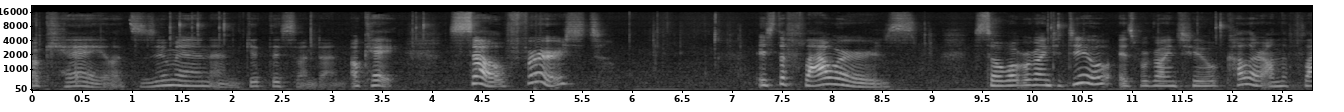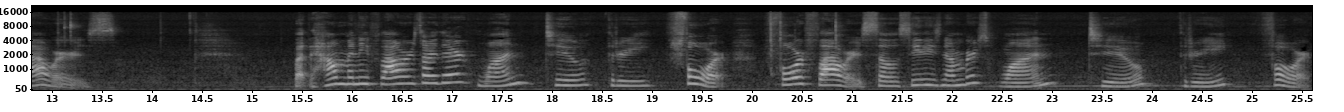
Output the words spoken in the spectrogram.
Okay, let's zoom in and get this one done. Okay, so first is the flowers. So what we're going to do is we're going to color on the flowers. But how many flowers are there? One, two, three, four. Four flowers. So see these numbers? One, two, three, four.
